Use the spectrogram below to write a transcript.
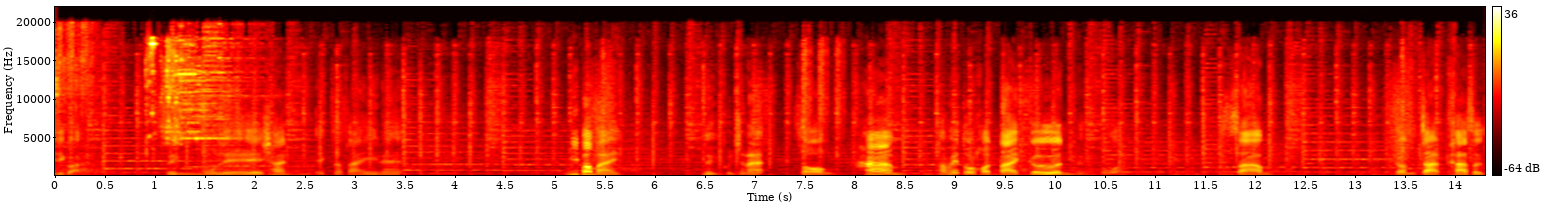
นี้ดีกว่า Simulation Exercise นะฮะมีเป้าหมาย 1 คุณชนะ 2. ห้ามทำให้ตัวละครตายเกิน 1 ตัว 3. กำจัดค่าศึก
